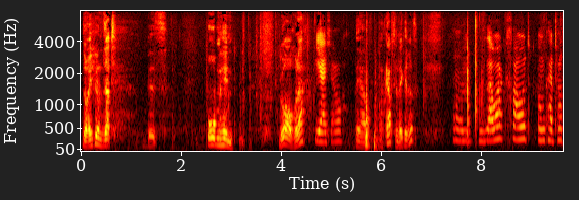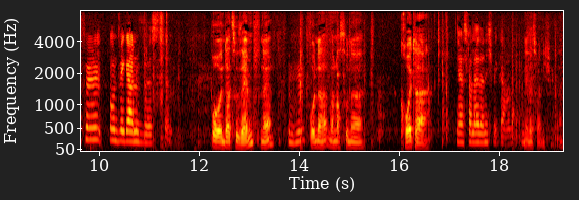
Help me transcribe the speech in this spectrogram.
So, ich bin satt. Bis oben hin. Du auch, oder? Ja, ich auch. Ja. Was gab's denn Leckeres? Ähm, Sauerkraut und Kartoffeln und vegane Würstchen. Und dazu Senf, ne? Und dann hat man noch so eine Kräuter. Ja, es war leider nicht vegan. Ne, das war nicht vegan.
